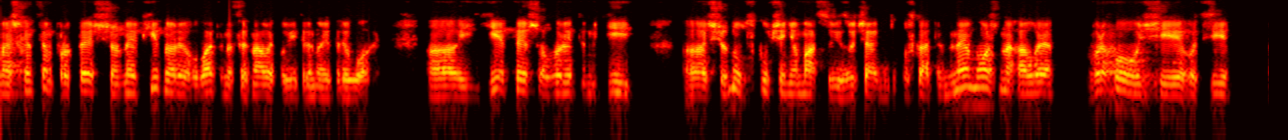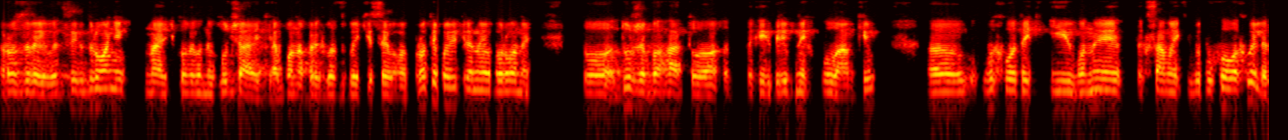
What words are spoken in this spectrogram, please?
мешканцям про те, що необхідно реагувати на сигнали повітряної тривоги. Е, Є теж алгоритм дій, е, що ну скупчення масові, звичайно, допускати не можна, але враховуючи оці розриви цих дронів, навіть коли вони влучають або, наприклад, збиті силами протиповітряної оборони, то дуже багато таких дрібних уламків е, виходить, і вони так само, як і вибухова хвиля,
